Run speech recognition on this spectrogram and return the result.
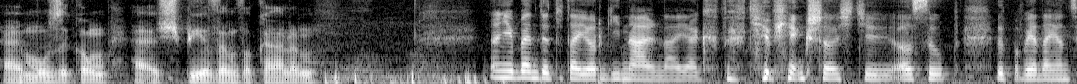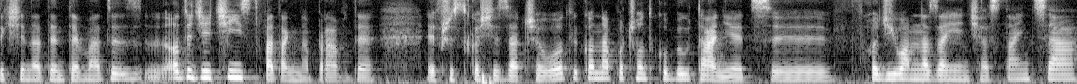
e, muzyką, e, śpiewem, wokalem? No nie będę tutaj oryginalna, jak pewnie większość osób wypowiadających się na ten temat. Od dzieciństwa tak naprawdę y, wszystko się zaczęło, tylko na początku był taniec. Wchodziłam na zajęcia z tańca,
